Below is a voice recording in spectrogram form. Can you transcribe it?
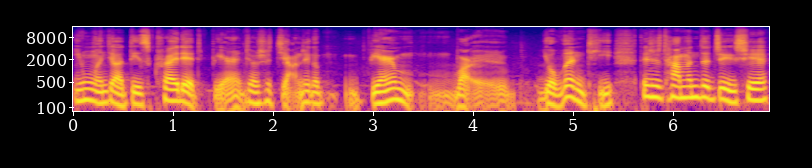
英文叫 discredit 别人，就是讲这个别人玩有问题，但是他们的这些。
